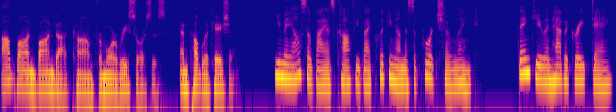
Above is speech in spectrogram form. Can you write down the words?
ahbonbon.com for more resources and publication. You may also buy us coffee by clicking on the support show link. Thank you and have a great day.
